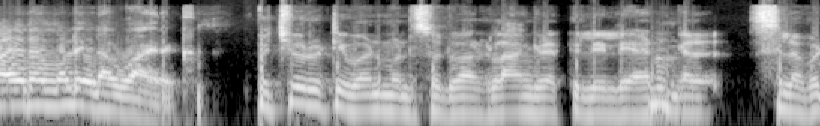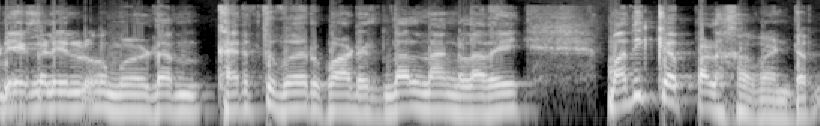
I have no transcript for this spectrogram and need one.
பயணங்கள் இலவாயிருக்கும் மெச்சூரிட்டி வேணும் என்று சொல்வார்கள் ஆங்கிலத்தில் இல்லையா? நீங்கள் சில விடயங்களில் உங்களிடம் கருத்து வேறுபாடு இருந்தால் நாங்கள் அதை மதிக்க பழக வேண்டும்.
